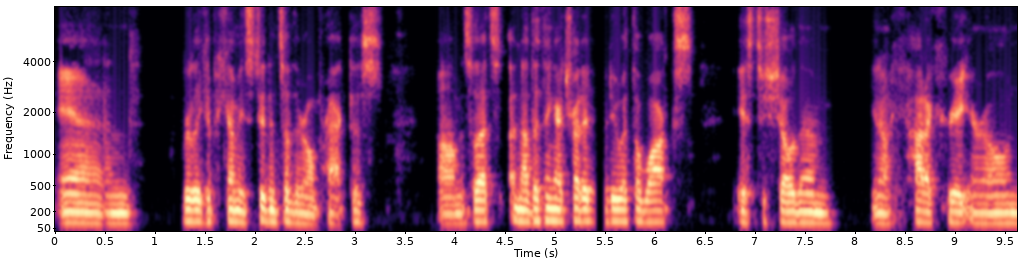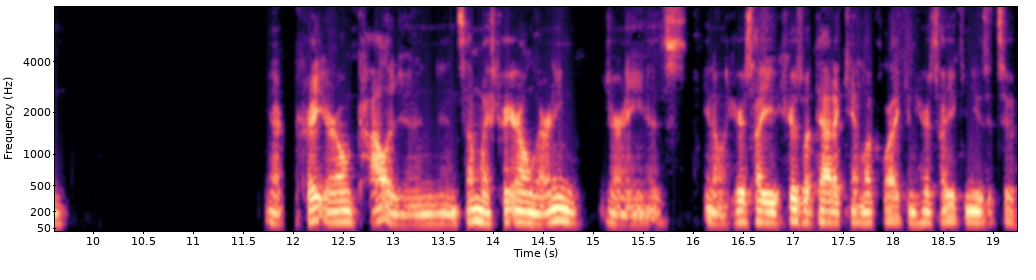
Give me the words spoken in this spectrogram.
and really becoming students of their own practice. Um, so that's another thing I try to do with the walks is to show them, you know, how to create your own, you know, create your own college and in some ways create your own learning journey is you know here's how you here's what data can look like and here's how you can use it to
